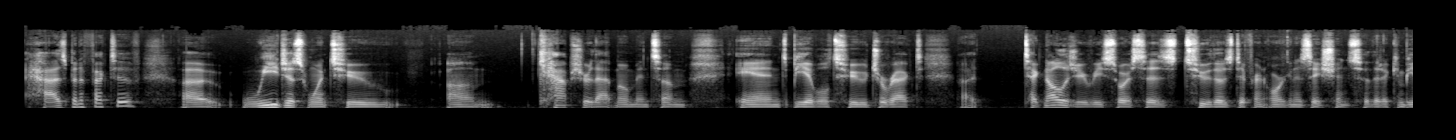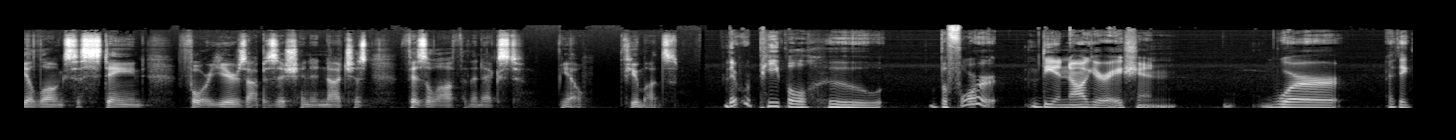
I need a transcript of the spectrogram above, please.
has been effective. Uh, we just want to um, capture that momentum and be able to direct. Uh, technology resources to those different organizations so that it can be a long sustained four years opposition and not just fizzle off in the next you know few months there were people who, before the inauguration, were, I think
